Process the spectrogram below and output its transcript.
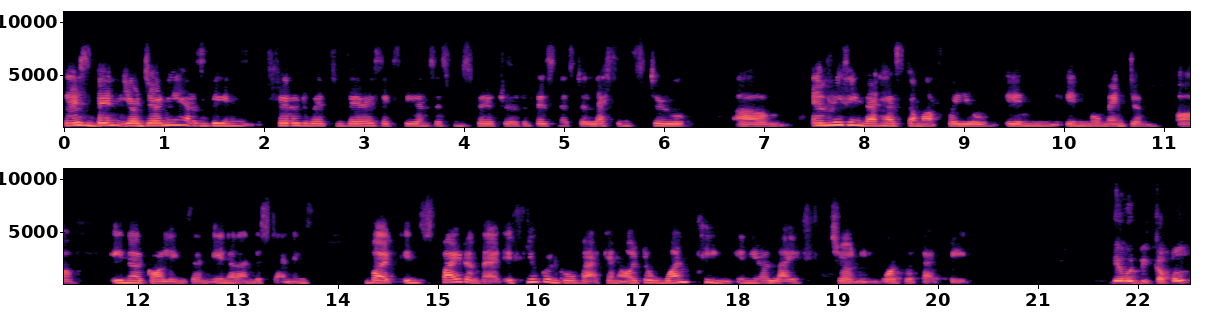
there's been, your journey has been filled with various experiences from spiritual to business to lessons to um, everything that has come up for you in in momentum of inner callings and inner understandings. But in spite of that if you could go back and alter one thing in your life journey what would that be? There would be couple.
